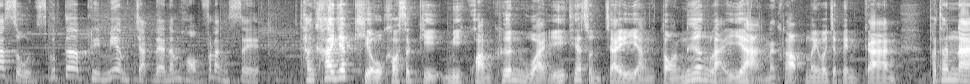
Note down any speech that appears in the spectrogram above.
150 สกูตเตอร์พรีเมียมจากแดนน้ำหอมฝรั่งเศสทางค่ายยักษ์เขียวคาวาซากิมีความเคลื่อนไหวที่น่าสนใจอย่างต่อเนื่องหลายอย่างนะครับ ไม่ว่าจะเป็นการพัฒนา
